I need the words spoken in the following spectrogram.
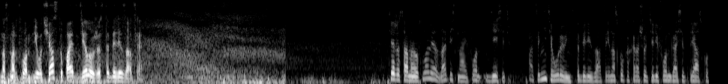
на смартфон. И вот сейчас вступает в дело уже стабилизация. Те же самые условия, запись на iPhone 10. Оцените уровень стабилизации, насколько хорошо телефон гасит тряску.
